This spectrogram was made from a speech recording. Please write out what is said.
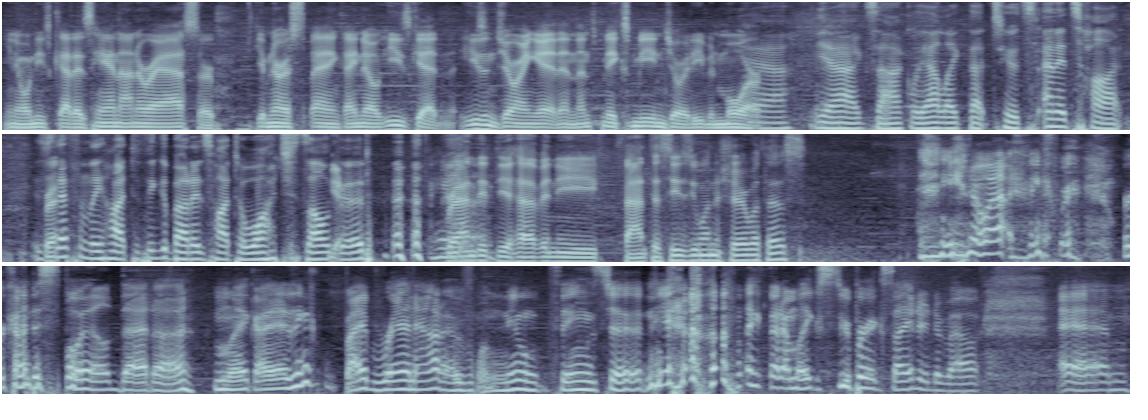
you know when he's got his hand on her ass or giving her a spank, I know he's getting, he's enjoying it, and that makes me enjoy it even more. Yeah, yeah, exactly. I like that too. It's and it's hot. It's Bra- definitely hot to think about. It. It's hot to watch. It's all Yeah. good. Brandy, do you have any fantasies you want to share with us? you know what? I think we're we're kind of spoiled that uh, I'm like I, I think I ran out of new things to you know like that I'm like super excited about. Um,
